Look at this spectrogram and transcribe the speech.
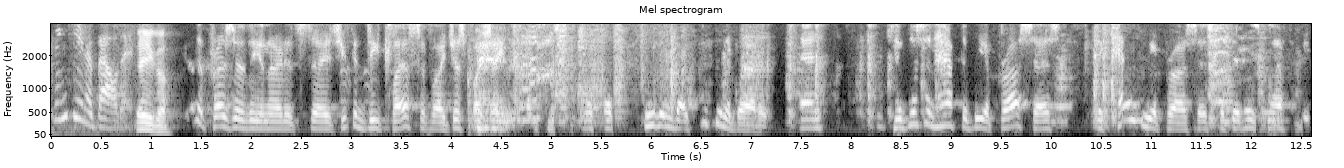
thinking about it. There you go. You're the president of the United States. You can declassify just by saying, even by thinking about it. And there doesn't have to be a process. There can be a process, but there doesn't have to be.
